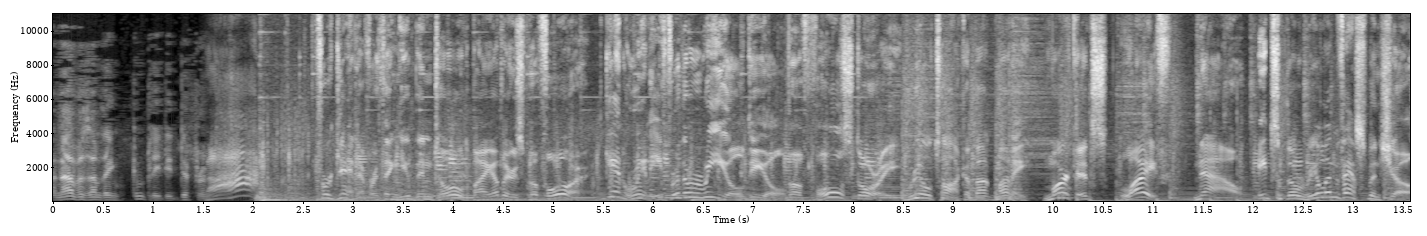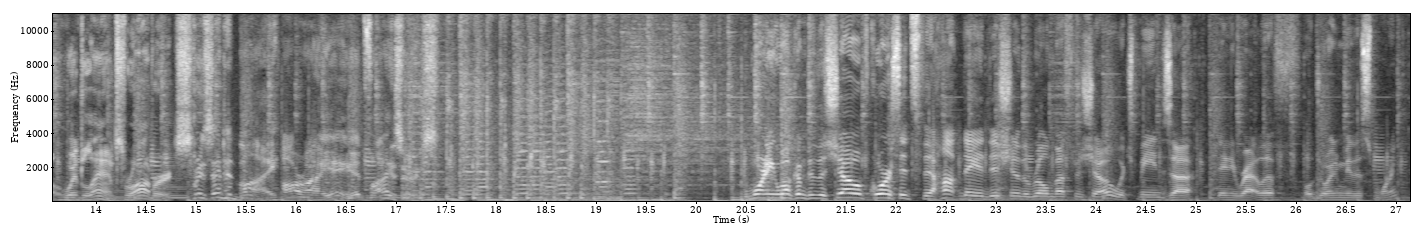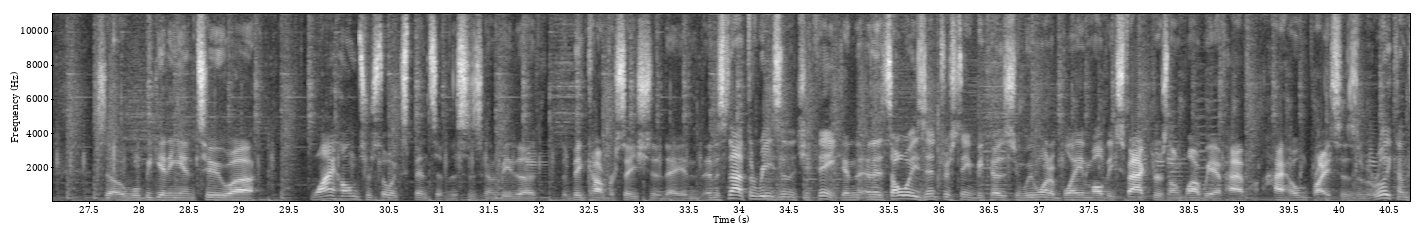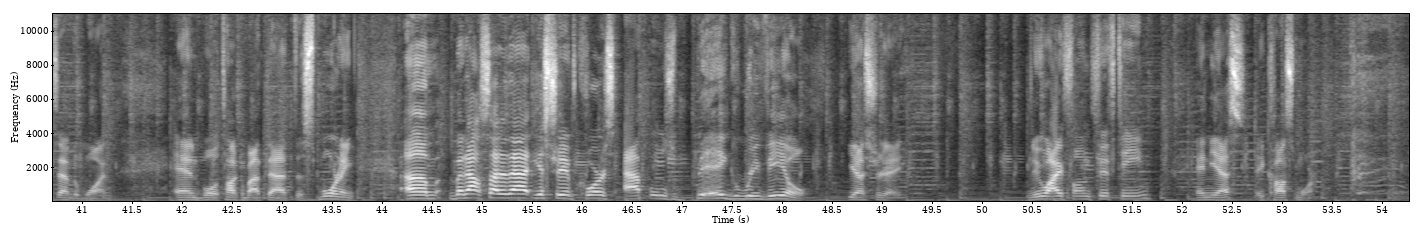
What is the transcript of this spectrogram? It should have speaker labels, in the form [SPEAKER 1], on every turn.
[SPEAKER 1] And now for something completely different. Ah!
[SPEAKER 2] Forget everything you've been told by others before. Get ready for the real deal, the full story, real talk about money, markets, life. Now, it's the Real Investment Show with Lance Roberts, presented by RIA Advisors.
[SPEAKER 3] Good morning welcome to the show. Of course, it's the Hump Day edition of the Real Investment Show, which means uh, Danny Ratliff will join me this morning. So we'll be getting into uh, why homes are so expensive. This is going to be the, the big conversation today. And, and it's not the reason that you think. And, and, it's always interesting because we want to blame all these factors on why we have, have high home prices. And it really comes down to one. And we'll talk about that this morning. Um, but outside of that, yesterday, of course, Apple's big reveal yesterday. New iPhone 15. And yes, it costs more.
